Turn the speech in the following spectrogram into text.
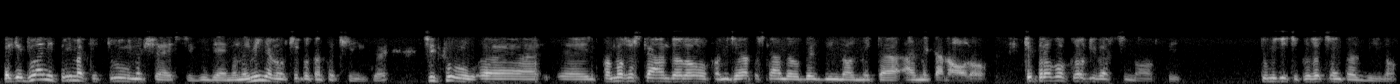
perché due anni prima che tu nascessi, Guglielmo, nel 1985, ci fu eh, eh, il famoso scandalo, famigerato scandalo del vino al, meta, al metanolo, che provocò diversi morti. Tu mi dici cosa c'entra il vino.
